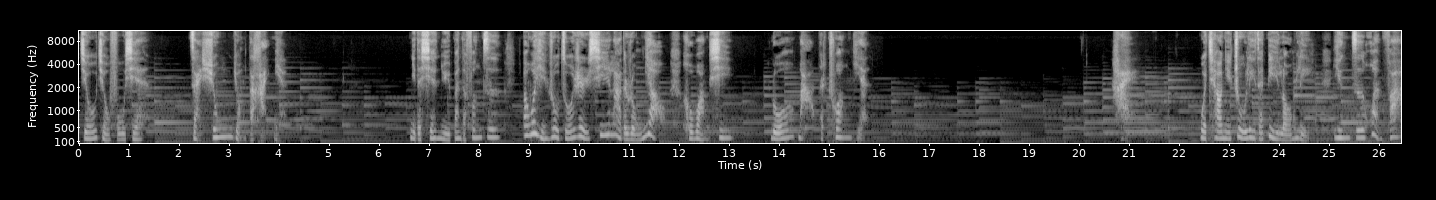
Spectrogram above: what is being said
久久浮现。在汹涌的海面，你的仙女般的风姿，把我引入昨日希腊的荣耀和往昔罗马的庄严。嗨，我瞧你伫立在壁笼里，英姿焕发，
